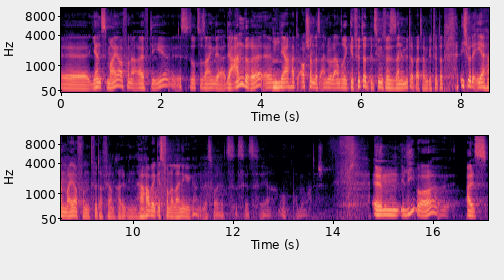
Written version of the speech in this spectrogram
äh, Jens Meyer von der AfD ist sozusagen der, der andere, ähm, der hat auch schon das eine oder andere getwittert, beziehungsweise seine Mitarbeiter haben getwittert. Ich würde eher Herrn Meyer von Twitter fernhalten. Herr Habeck ist von alleine gegangen, das war jetzt, ist jetzt eher unproblematisch. Ähm, lieber als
